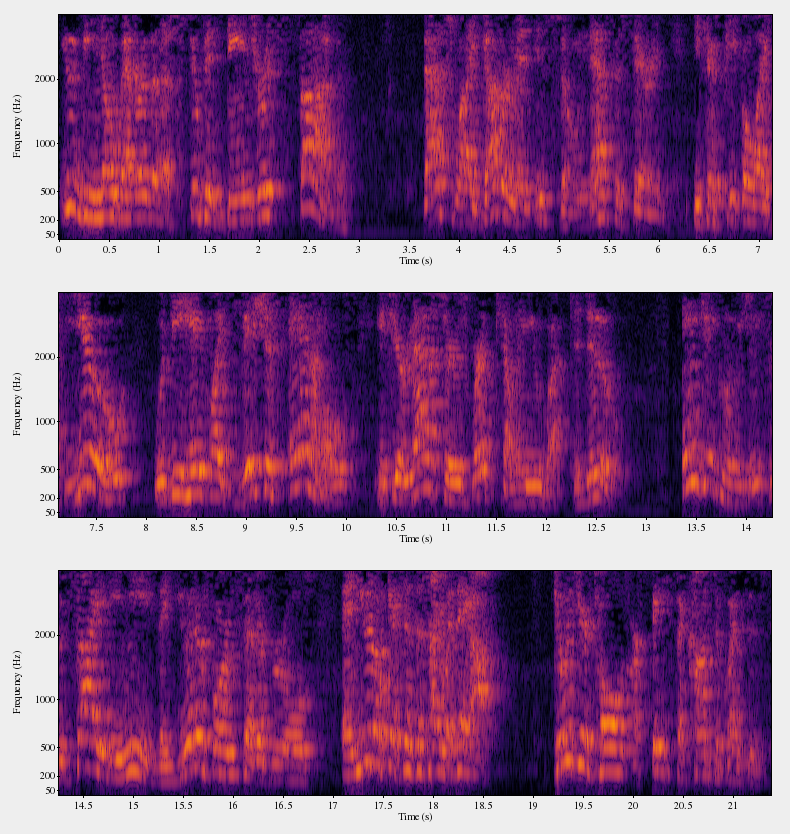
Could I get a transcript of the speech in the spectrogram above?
you'd be no better than a stupid, dangerous thug. That's why government is so necessary. Because people like you would behave like vicious animals if your masters weren't telling you what to do. In conclusion, society needs a uniform set of rules, and you don't get to decide what they are. Do as you're told or face the consequences.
